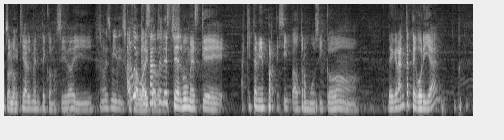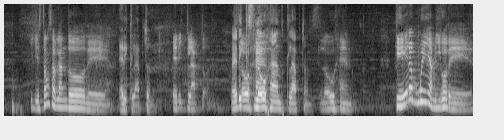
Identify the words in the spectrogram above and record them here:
Es mi, coloquialmente conocido y... es mi disco Algo favorito. interesante de este álbum es que aquí también participa otro músico de gran categoría. Y estamos hablando de Eric Clapton. Eric Clapton. Eric Slowhand. Slowhand Clapton. Slowhand. Que era muy amigo de,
